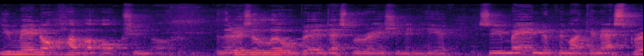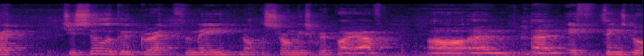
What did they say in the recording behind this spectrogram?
You may not have that option though. There is a little bit of desperation in here. So you may end up in like an S grip, which is still a good grip for me, not the strongest grip I have. Or um, um, if things go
